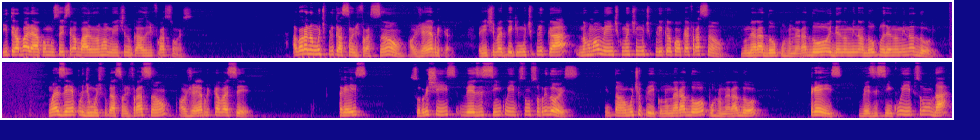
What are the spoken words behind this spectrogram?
e trabalhar como vocês trabalham normalmente no caso de frações. Agora na multiplicação de fração algébrica, a gente vai ter que multiplicar normalmente como a gente multiplica qualquer fração. Numerador por numerador e denominador por denominador. Um exemplo de multiplicação de fração algébrica vai ser 3 sobre x vezes 5y sobre 2. Então eu multiplico numerador por numerador 3 vezes 5y dá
